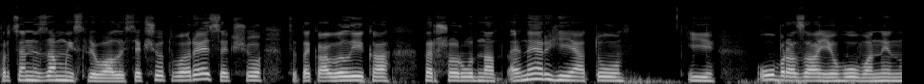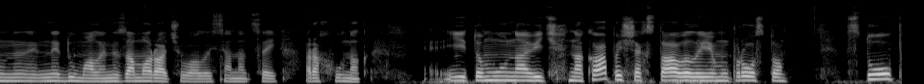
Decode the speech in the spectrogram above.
про це не замислювалися. Якщо творець, якщо це така велика першородна енергія, то і образа його вони ну, не, не думали, не заморачувалися на цей рахунок. І тому навіть на капищах ставили йому просто стовп,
